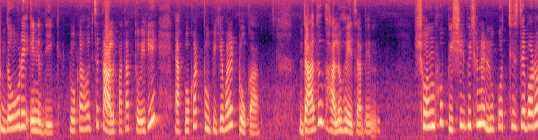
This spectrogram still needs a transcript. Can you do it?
দৌড়ে এনে দিক। টোকা হচ্ছে তাল পাতার তৈরি এক প্রকার টুপিকে বলে টোকা। দাদু ভালো হয়ে যাবেন। শম্ভু পিসির পিছনে লুকোচ্ছিস যে বড়,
